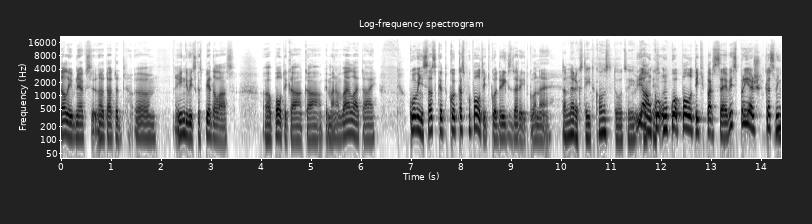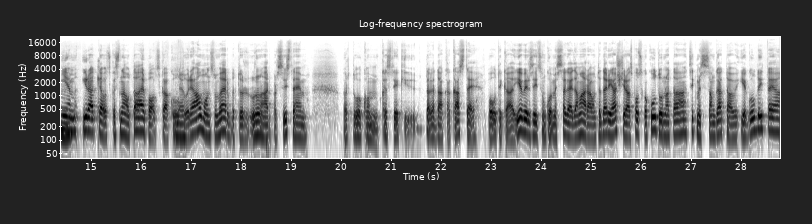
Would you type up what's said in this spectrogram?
dalībnieks, tātad um, indivīds, kas piedalās politikā, kā piemēram vēlētāji. Ko viņi saskata, ko, kas par politiķu ko drīkst darīt, ko nē. Tā nerakstīta konstitūcija. Jā, un ko, un ko politiķi par sevi spriež, kas viņiem mm. ir atļauts, kas nav. Tā ir politiskā kultūra. Jā. Almons un Verba tur runā par sistēmu, par to, ko, kas tiek tādā kā kastē politikā ievirzīts un ko mēs sagaidām ārā. Un tad arī atšķirās politiskā kultūra no tā, cik mēs esam gatavi ieguldīt tajā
